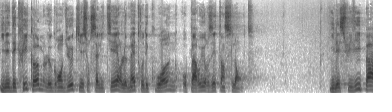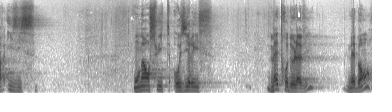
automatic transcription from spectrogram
Il est décrit comme le grand Dieu qui est sur sa litière, le maître des couronnes aux parures étincelantes. Il est suivi par Isis. On a ensuite Osiris, maître de la vie, Neban,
